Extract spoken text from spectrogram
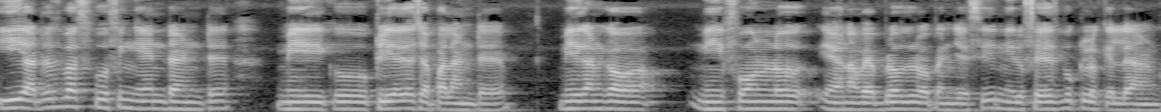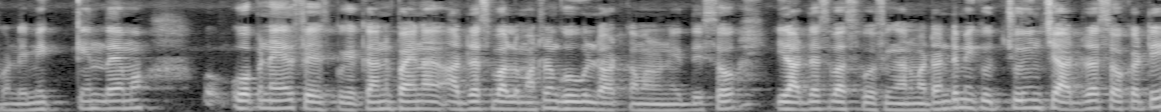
ఈ అడ్రస్ బస్ ప్రూఫింగ్ ఏంటంటే మీకు క్లియర్గా చెప్పాలంటే మీరు కనుక మీ ఫోన్లో ఏమైనా వెబ్ బ్రౌజర్ ఓపెన్ చేసి మీరు ఫేస్బుక్లోకి వెళ్ళారనుకోండి మీకు కిందేమో ఏమో ఓపెన్ అయ్యేది ఫేస్బుక్ కానీ పైన అడ్రస్ బార్లో మాత్రం గూగుల్ డాట్ కామ్ అని ఉంది సో ఇది అడ్రస్ బార్ స్పూఫింగ్ అనమాట అంటే మీకు చూపించే అడ్రస్ ఒకటి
